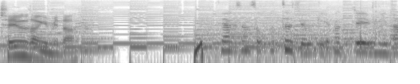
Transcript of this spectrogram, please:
최윤상입니다. 대학생 서포터 지우기 박주입니다.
